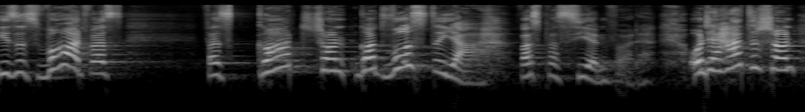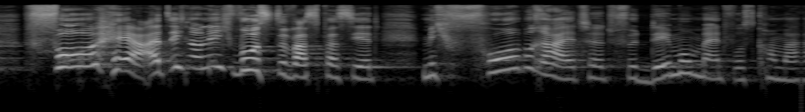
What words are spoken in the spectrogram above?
dieses Wort, was, was Gott schon, Gott wusste ja, was passieren würde. Und er hatte schon vorher, als ich noch nicht wusste, was passiert, mich vorbereitet für den Moment, wo es kommen war,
